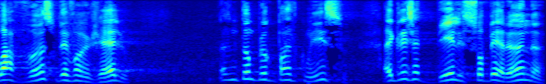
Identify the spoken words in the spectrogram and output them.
o avanço do Evangelho. Nós não estamos preocupados com isso. A igreja é dele, soberana.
